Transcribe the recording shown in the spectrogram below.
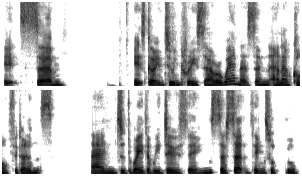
it's um, it's going to increase our awareness and, and our confidence and the way that we do things. So certain things will, will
